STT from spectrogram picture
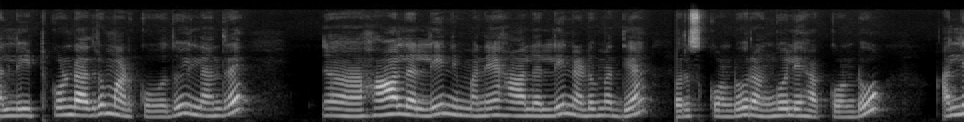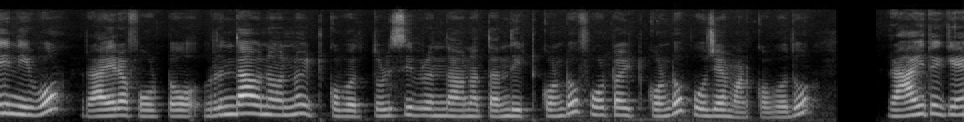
ಅಲ್ಲಿ ಇಟ್ಕೊಂಡಾದರೂ ಮಾಡ್ಕೋಬೋದು. ಇಲ್ಲಾಂದರೆ ಹಾಲಲ್ಲಿ ನಿಮ್ಮ ಮನೆ ಹಾಲಲ್ಲಿ ನಡುಮಧ್ಯ ಒರೆಸ್ಕೊಂಡು, ರಂಗೋಲಿ ಹಾಕ್ಕೊಂಡು, ಅಲ್ಲಿ ನೀವು ರಾಯರ ಫೋಟೋ, ವೃಂದಾವನವನ್ನು ಇಟ್ಕೋಬೋದು. ತುಳಸಿ ವೃಂದಾವನ ತಂದು ಇಟ್ಕೊಂಡು, ಫೋಟೋ ಇಟ್ಕೊಂಡು ಪೂಜೆ ಮಾಡ್ಕೋಬೋದು. ರಾಯರಿಗೆ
